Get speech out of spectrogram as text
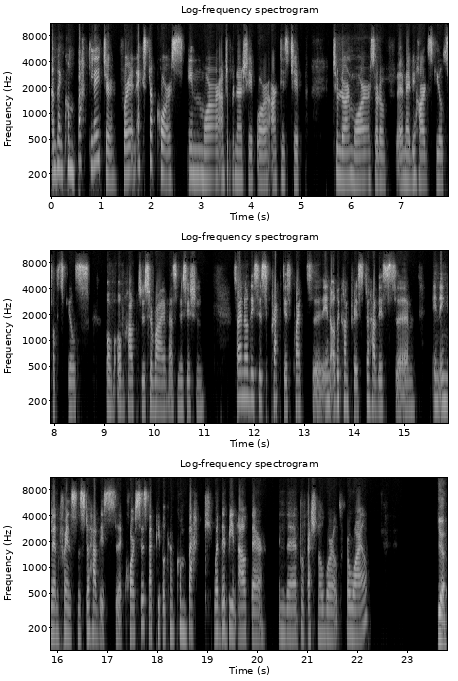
and then come back later for an extra course in more entrepreneurship or artistship to learn more sort of uh, maybe hard skills, soft skills of, of how to survive as a musician. So I know this is practiced quite uh, in other countries to have this um, in England, for instance, to have these uh, courses that people can come back when they've been out there in the professional world for a while. Yeah,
